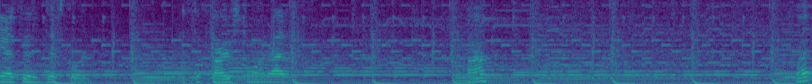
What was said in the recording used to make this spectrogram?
it says Discord. It's the first one right. Huh? What?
